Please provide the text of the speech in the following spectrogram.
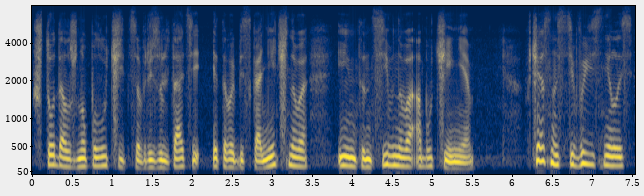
что должно получиться в результате этого бесконечного и интенсивного обучения. В частности, выяснилось,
